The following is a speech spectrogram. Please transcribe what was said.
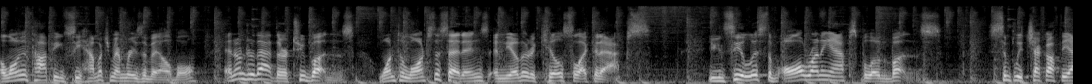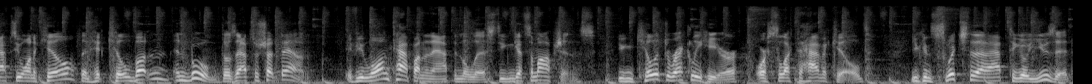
Along the top, you can see how much memory is available, and under that, there are two buttons one to launch the settings, and the other to kill selected apps. You can see a list of all running apps below the buttons. Simply check off the apps you want to kill, then hit Kill button, and boom, those apps are shut down. If you long tap on an app in the list, you can get some options. You can kill it directly here, or select to have it killed. You can switch to that app to go use it.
